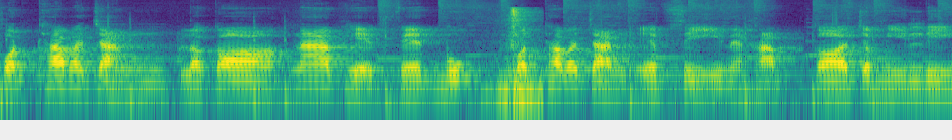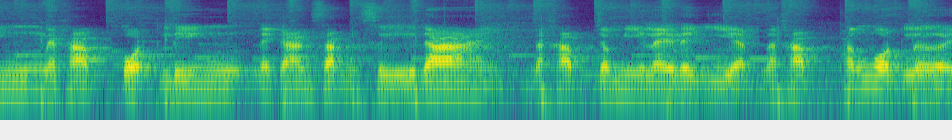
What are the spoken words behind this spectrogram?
พดท่าประจันทร์แล้วก็หน้าเพจ Facebook พดท่าประจันทร์ FC นะครับ ก็จะมีลิงก์นะครับ กดลิงก์ในการสั่งซื้อได้นะครับ จะมีรายละเอียดนะครับ ทั้งหมดเลย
